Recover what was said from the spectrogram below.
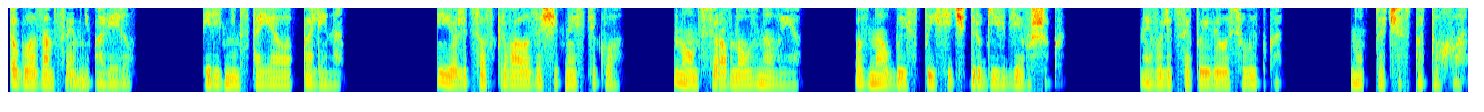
то глазам своим не поверил. Перед ним стояла Полина. Ее лицо скрывало защитное стекло, но он все равно узнал ее. Узнал бы из тысяч других девушек. На его лице появилась улыбка, но тотчас потухла.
